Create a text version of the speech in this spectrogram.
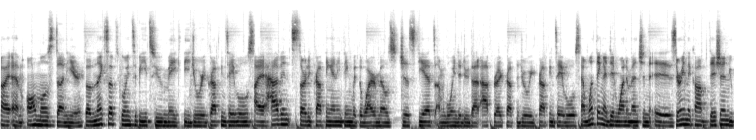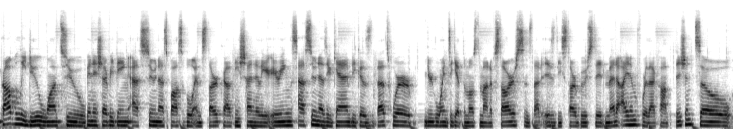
I am almost done here. So the next step is going to be to make the jewelry crafting tables. I haven't started crafting anything with the wire mills just yet. I'm going to do that after i craft the jewelry crafting tables. And one thing i did want to mention is during the competition you probably do want to finish everything as soon as possible and start crafting chandelier earrings as soon as you can because that's where you're going to get the most amount of stars since that is the star boosted meta item for that competition. So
